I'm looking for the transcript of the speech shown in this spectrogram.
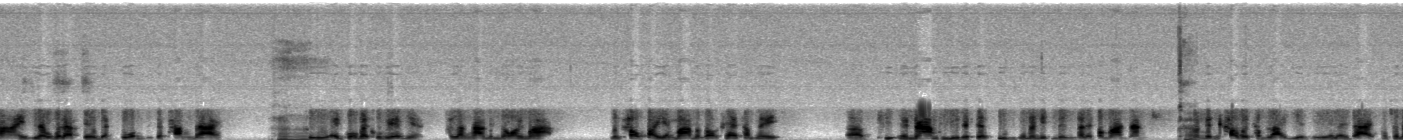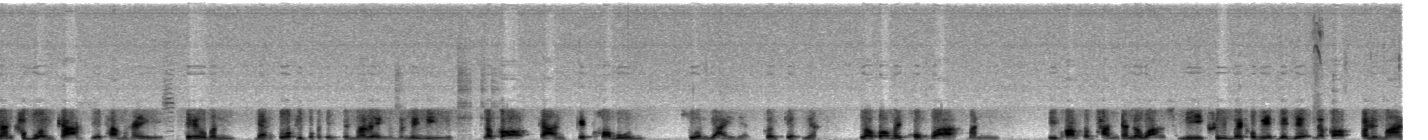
หาย แล้วเวลาเซลล์แบ่งตัวมันถึงจะพังได้ คือไอ้พวกไมโครเวฟเนี่ย พลังงานมันน้อยมาก มันเข้าไปอย่างมากมันก็แค่ทำให้เอ่อผิว น้ำที่อยู่ในเซลล์อุ่นขึ้นมานิดนึงอะไรประมาณนั้นครับมันไม่ได้เข้าไปทำลาย DNA อะไรได้ เพราะฉะนั้นขบวนการที่จะทำให้เซลล์มันแบ่งตัวผิดปกติเป็นมะเร็งมันไม่มี แล้วก็การเก็บข้อมูลส่วนใหญ่เนี่ยเคยเก็บเนี่ย เราก็ไม่พบว่ามันมีความสัมพันธ์กันระหว่าง มีคลื่นไมโครเวฟเยอะๆ แล้วก็ปริมาณ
